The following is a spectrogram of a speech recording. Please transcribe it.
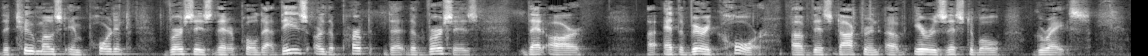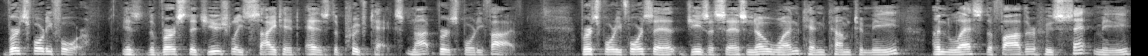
the two most important verses that are pulled out. These are the, perp- the, the verses that are uh, at the very core of this doctrine of irresistible grace. Verse 44 is the verse that's usually cited as the proof text, not verse 45. Verse 44 says, Jesus says, No one can come to me unless the Father who sent me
